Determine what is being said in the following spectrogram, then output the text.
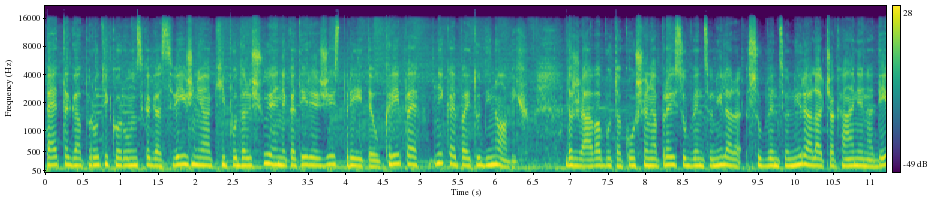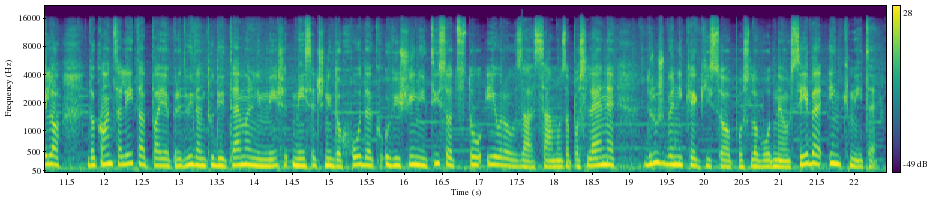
petega protikoronskega svežnja, ki podaljšuje nekatere že sprejete ukrepe, nekaj pa je tudi novih. Država bo tako še naprej subvencionirala, subvencionirala čakanje na delo, do konca leta pa je predviden tudi temeljni mesečni dohodek v višini 1100 evrov za samozaposlene, družbenike, ki so poslovodne osebe in kmete.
